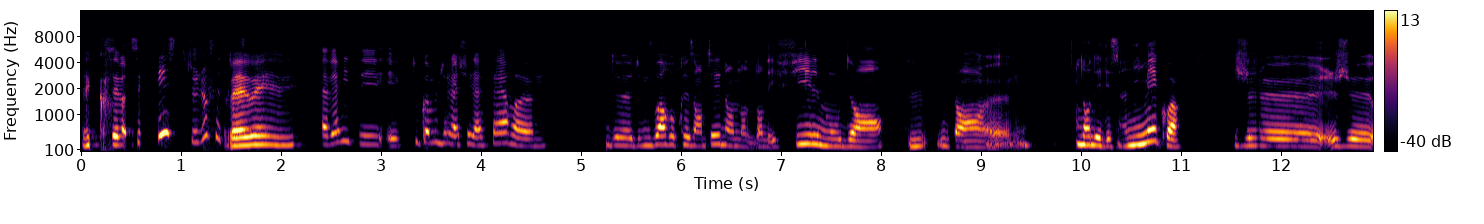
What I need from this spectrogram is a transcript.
c'est triste, je te jure, c'est triste. Ouais, La vérité. Et tout comme j'ai lâché l'affaire euh, de, de, me voir représentée dans, dans, des films ou dans, mm. ou dans, euh, dans des dessins animés, quoi. Je, je,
